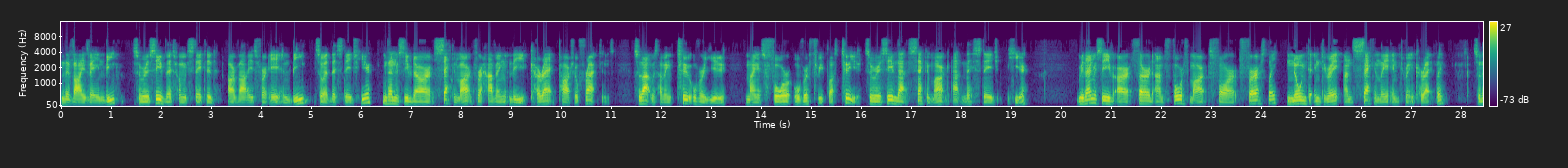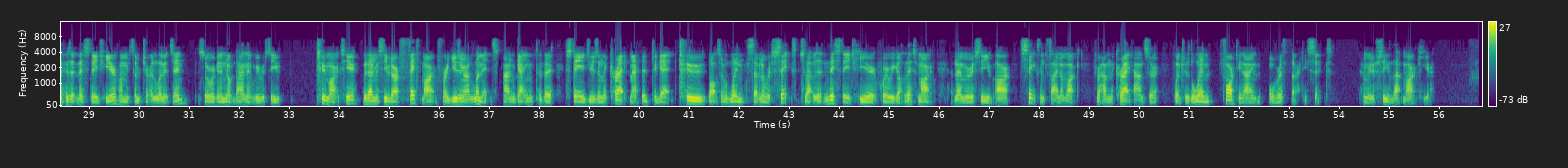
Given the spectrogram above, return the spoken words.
the values of A and B. So we received this when we stated our values for A and B, so at this stage here. We then received our second mark for having the correct partial fractions. So that was having 2 over u minus 4 over 3 plus 2u. So we received that second mark at this stage here. We then receive our third and fourth marks for firstly, knowing to integrate, and secondly, integrating correctly. So this is at this stage here when we substitute our limits in. So we're going to note down that we received two marks here. We then received our fifth mark for using our limits and getting to the stage using the correct method to get two lots of ln 7 over 6. So that was at this stage here where we got this mark and then we received our sixth and final mark for having the correct answer which was ln 49 over 36. And we received that mark here.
